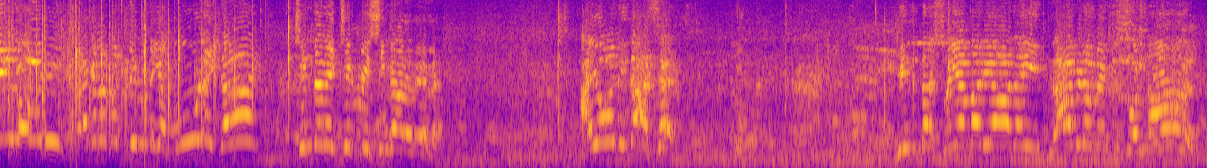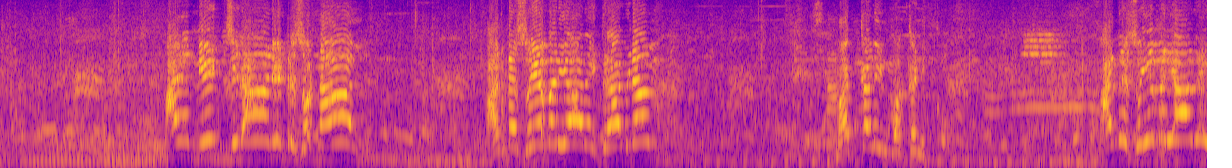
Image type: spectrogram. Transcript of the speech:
ஈரோடு பிரகடனத்தினுடைய மூளைதான் சிந்தனை சிற்பி சிங்காரவேலர். அயோத்திதாசர். இந்த சுயமரியாதை திராவிடம் என்று சொன்னால் அது நீட்சிதான் என்று சொன்னால் அந்த சுயமரியாதை திராவிடம் மக்களின் பக்கம் நிற்கும். அந்த சுயமரியாதை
